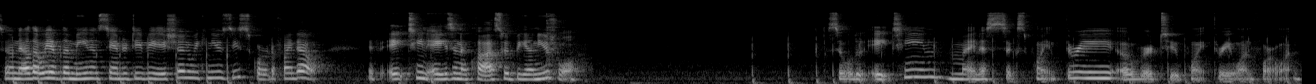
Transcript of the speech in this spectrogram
So now that we have the mean and standard deviation, we can use z-score to find out if 18 A's in a class would be unusual. So we'll do 18 minus 6.3 over 2.3141.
